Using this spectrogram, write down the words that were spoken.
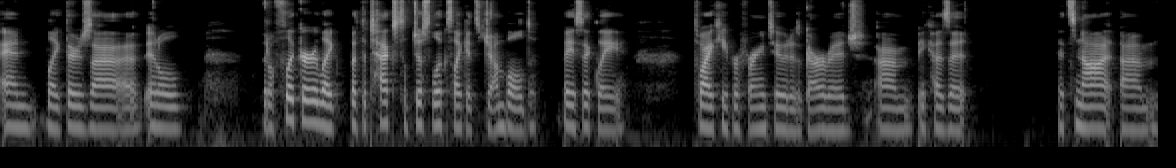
and like there's uh it'll it'll flicker like but the text just looks like it's jumbled basically that's why i keep referring to it as garbage um, because it it's not um,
